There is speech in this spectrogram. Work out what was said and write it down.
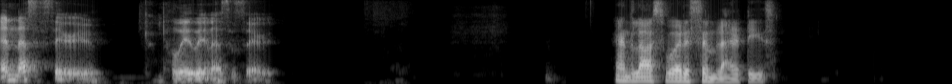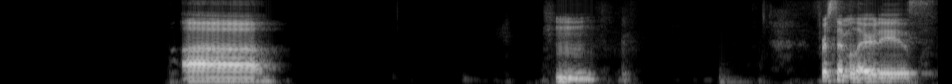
and necessary. Completely necessary. And the last word is similarities. Uh, hmm. For similarities,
